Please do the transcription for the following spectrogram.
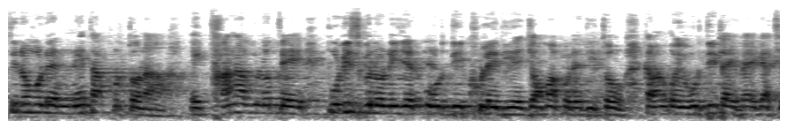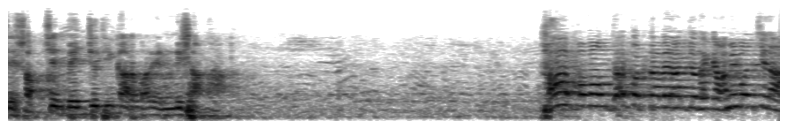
তৃণমূলের নেতা খুঁড়তো না। এই থানাগুলোতে পুলিশগুলো নিজের উর্দি খুলে দিয়ে জমা করে দিত। কারণ ওই উর্দিটাই হয়ে গেছে সবচেয়ে বেজ্জতি কারবারের নিশানা। সব বোমা উদ্ধার করতে হবে রাজ্য থেকে, আমি বলছি না।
